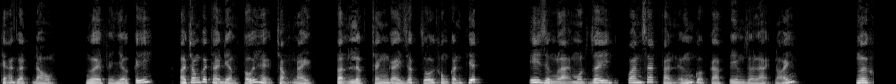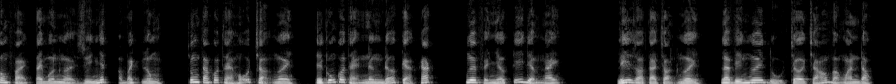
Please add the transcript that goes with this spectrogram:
khẽ gật đầu. Người phải nhớ kỹ, ở trong cái thời điểm tối hệ trọng này, tận lực tránh gây rắc rối không cần thiết. Y dừng lại một giây, quan sát phản ứng của Capim rồi lại nói. Ngươi không phải tay buôn người duy nhất ở Bách Lung. Chúng ta có thể hỗ trợ ngươi, thì cũng có thể nâng đỡ kẻ khác. Ngươi phải nhớ kỹ điểm này. Lý do ta chọn ngươi là vì ngươi đủ trơ cháo và ngoan độc,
